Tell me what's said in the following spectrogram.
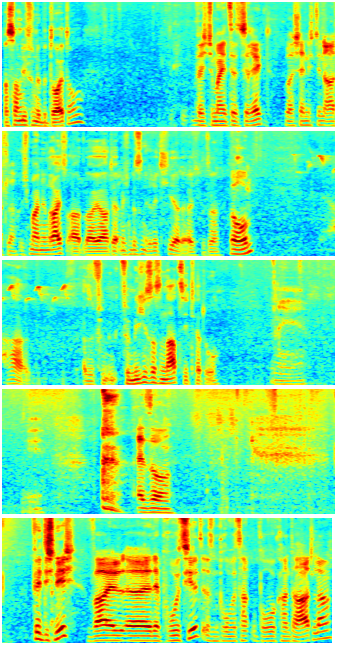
Was haben die für eine Bedeutung? Welche meinst du jetzt direkt? Wahrscheinlich den Adler. Ich meine den Reichsadler, ja. Der hat mich ein bisschen irritiert, ehrlich gesagt. Warum? Ja, also für, für mich ist das ein Nazi-Tattoo. Nee. Nee. Also. Finde ich nicht, weil äh, der provoziert, ist ein provokanter Adler.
